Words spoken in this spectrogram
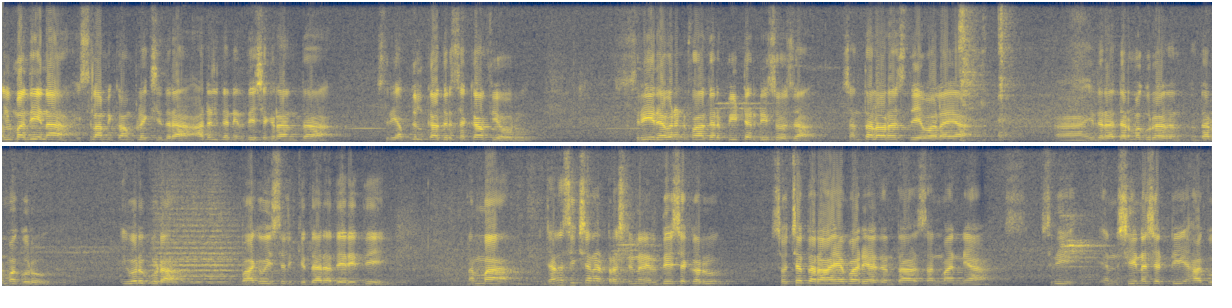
ಅಲ್ಮದೀನ ಇಸ್ಲಾಮಿಕ್ ಕಾಂಪ್ಲೆಕ್ಸ್ ಇದರ ಆಡಳಿತ ನಿರ್ದೇಶಕರಾದಂಥ ಶ್ರೀ ಅಬ್ದುಲ್ ಖಾದರ್ ಸಕಾಫಿ ಅವರು, Shri reverend father Peter D'Souza ಸಂತ ದೇವಾಲಯ ಇದರ ಧರ್ಮಗುರು ಆದಂಥ ಧರ್ಮಗುರು, ಇವರು ಕೂಡ ಭಾಗವಹಿಸಲಿಕ್ಕಿದ್ದಾರೆ. ಅದೇ ರೀತಿ, ನಮ್ಮ ಜನಶಿಕ್ಷಣ ಟ್ರಸ್ಟಿನ ನಿರ್ದೇಶಕರು, ಸ್ವಚ್ಛತಾ ರಾಯಭಾರಿಯಾದಂಥ ಸನ್ಮಾನ್ಯ ಶ್ರೀ ಎನ್ ಶೀನಶೆಟ್ಟಿ ಹಾಗೂ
